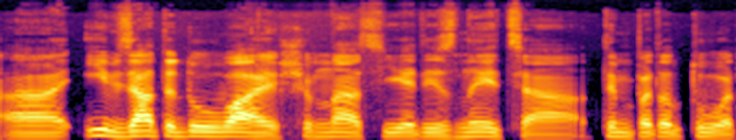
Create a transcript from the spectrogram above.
е, і взяти до уваги, що в нас є різниця температур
